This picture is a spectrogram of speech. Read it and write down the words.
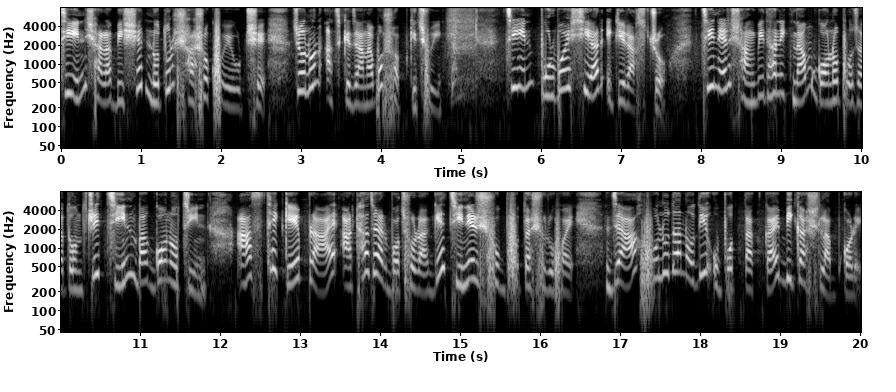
চীন সারা বিশ্বের নতুন শাসক হয়ে উঠছে? চলুন আজকে জানাব সব কিছুই চীন পূর্ব এশিয়ার একটি রাষ্ট্র। চীনের সাংবিধানিক নাম গণপ্রজাতন্ত্রী চীন বা গণচীন। আজ থেকে প্রায় আট হাজার বছর আগে চীনের সভ্যতা শুরু হয়, যা হলুদা নদী উপত্যকায় বিকাশ লাভ করে।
